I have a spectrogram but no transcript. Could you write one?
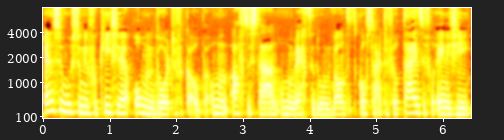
en ze moest er nu voor kiezen om hem door te verkopen. Om hem af te staan, om hem weg te doen. Want het kostte haar te veel tijd, te veel energie,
